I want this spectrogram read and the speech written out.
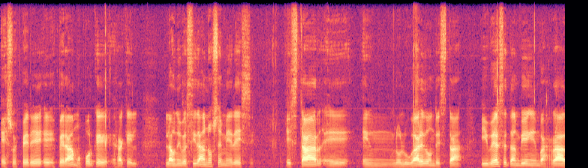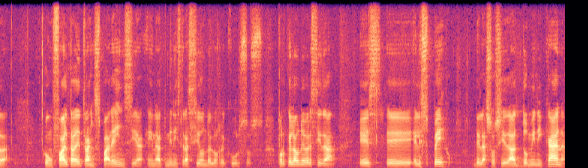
Eso espere- eh, esperamos, porque Raquel, la universidad no se merece estar eh, en los lugares donde está y verse también embarrada con falta de transparencia en la administración de los recursos, porque la universidad es eh, el espejo de la sociedad dominicana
